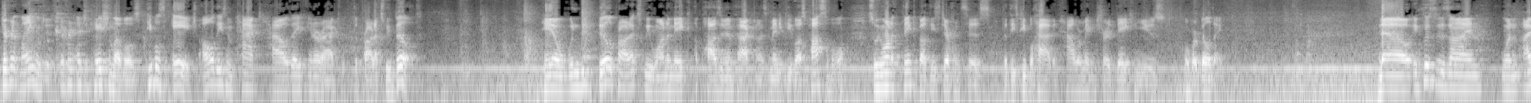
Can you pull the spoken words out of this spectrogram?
different languages, different education levels, people's age, all these impact how they interact with the products we build. You know, when we build products, we want to make a positive impact on as many people as possible. So we want to think about these differences that these people have and how we're making sure they can use what we're building. Now, inclusive design, when I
